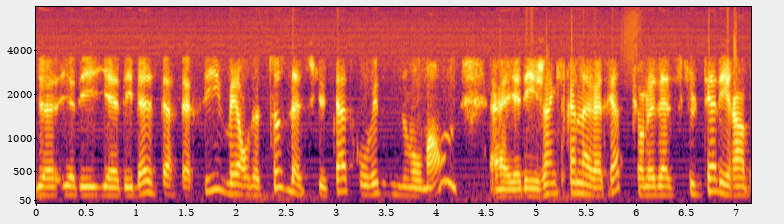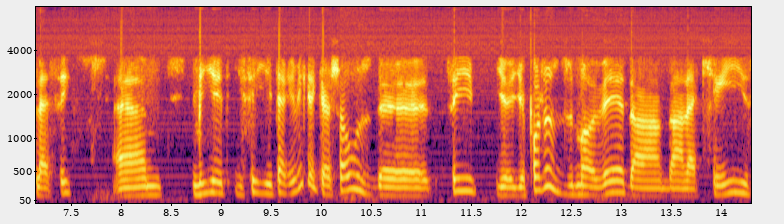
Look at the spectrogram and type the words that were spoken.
y a, y, y a des belles perspectives, mais on a tous de la difficulté à trouver du nouveau monde. Euh, il y a des gens qui prennent la retraite, puis on a de la difficulté à les remplacer. Euh, mais il est, il est, arrivé quelque chose de, tu sais, il n'y a, pas juste du mauvais dans, dans la crise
